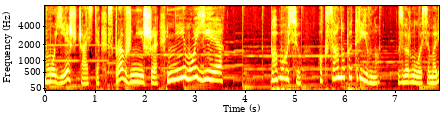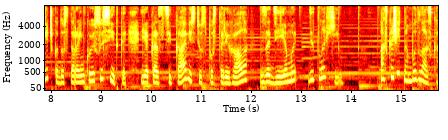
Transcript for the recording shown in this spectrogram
Моє щастя справжніше, ні моє. Бабусю, Оксано Петрівно, звернулася Марічка до старенької сусідки, яка з цікавістю спостерігала за діями дітлахів. А скажіть нам, будь ласка,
